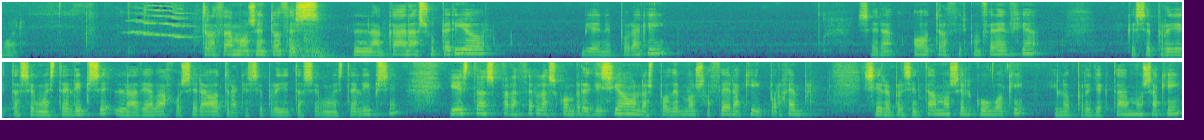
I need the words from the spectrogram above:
Bueno, trazamos entonces la cara superior, viene por aquí, será otra circunferencia que se proyecta según esta elipse, la de abajo será otra que se proyecta según esta elipse, y estas para hacerlas con precisión las podemos hacer aquí, por ejemplo, si representamos el cubo aquí y lo proyectamos aquí,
